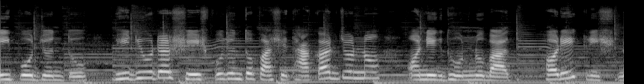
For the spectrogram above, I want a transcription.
এই পর্যন্ত। ভিডিওটা শেষ পর্যন্ত পাশে থাকার জন্য অনেক ধন্যবাদ। হরে কৃষ্ণ।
